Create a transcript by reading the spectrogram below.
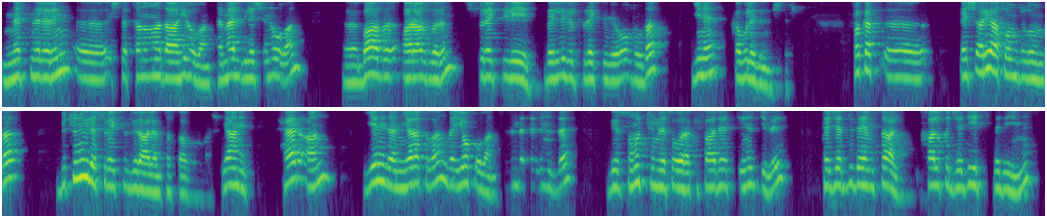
Nesnelerin e, işte tanımına dahil olan, temel bileşeni olan e, bazı arazların sürekliliği, belli bir sürekliliği olduğu da yine kabul edilmiştir. Fakat e, eşari atomculuğunda bütünüyle süreksiz bir alem tasavvuru var. Yani her an yeniden yaratılan ve yok olan, sizin de tezinizde bir sonuç cümlesi olarak ifade ettiğiniz gibi teceddüd emsal, halkı cedid dediğimiz,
